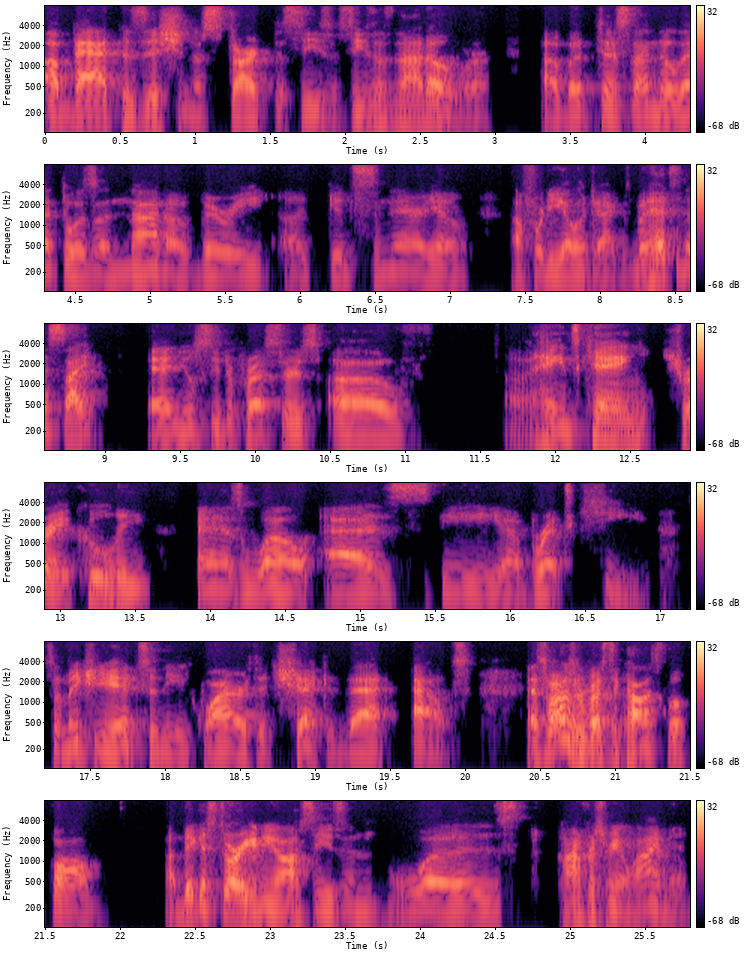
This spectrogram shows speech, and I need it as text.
a bad position to start the season. Season's not over, uh, but just I know that was a not a very uh, good scenario uh, for the Yellow Jackets. But head to the site and you'll see the pressers of uh, Haynes King, Trey Cooley, and as well as the uh, Brent Key. So make sure you head to the Inquirer to check that out. As far as the rest of college football, a biggest story in the offseason was conference realignment.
